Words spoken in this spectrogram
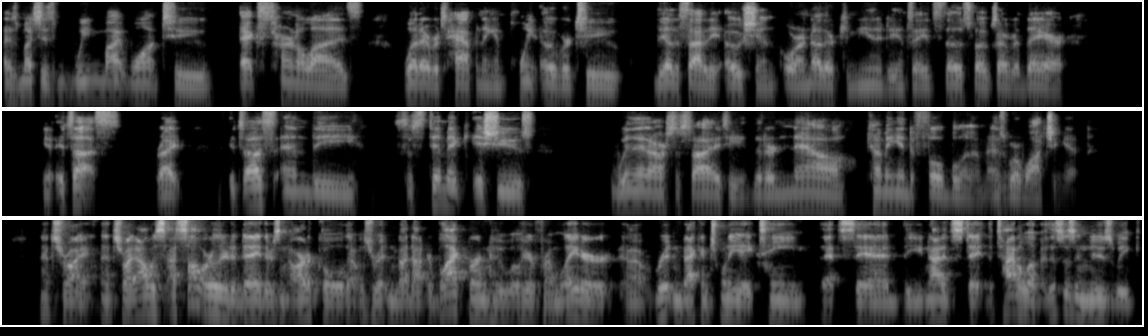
as much as we might want to externalize whatever's happening and point over to the other side of the ocean or another community and say it's those folks over there. It's us right? It's us and the systemic issues within our society that are now coming into full bloom as we're watching it that's right. That's right. I was I saw earlier today. There's an article that was written by Dr. Blackburn, who we'll hear from later, uh, written back in 2018, that said the United States. The title of it. This was in Newsweek.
